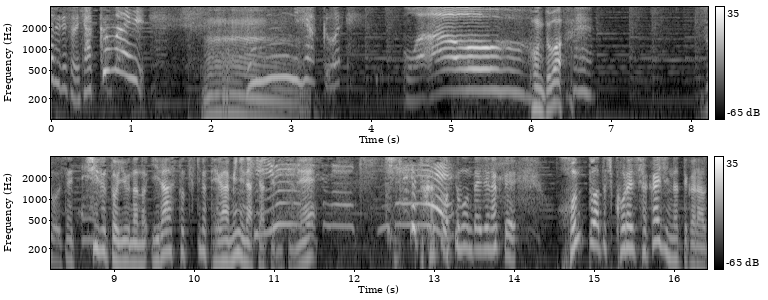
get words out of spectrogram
あるでしょうね。100枚。うん。200枚。わお。今度は、そうですね。地図という名のイラスト付きの手紙になっちゃってるんですよね。綺麗とかそういう問題じゃなくて本当私これ社会人になってから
